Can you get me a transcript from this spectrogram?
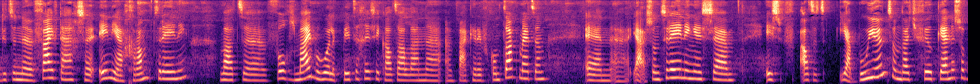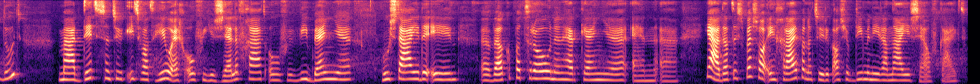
doet een uh, vijfdaagse Enneagram training. Wat uh, volgens mij behoorlijk pittig is. Ik had al een, uh, een paar keer even contact met hem. En ja, zo'n training is, ehm, is altijd ja, boeiend, omdat je veel kennis op doet. Maar dit is natuurlijk iets wat heel erg over jezelf gaat. Over wie ben je, hoe sta je erin, welke patronen herken je. En ja, dat is best wel ingrijpend natuurlijk als je op die manier dan naar jezelf kijkt.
